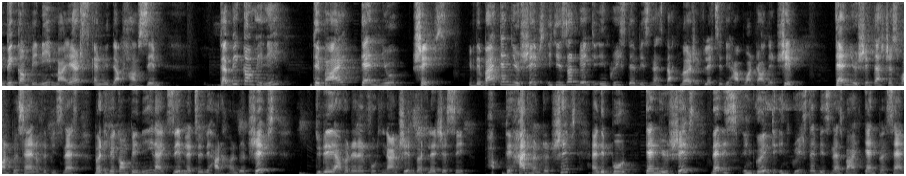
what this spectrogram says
big company, Maersk, and we have Zim. The big company, they buy 10 new ships. If they buy 10 new ships, it is not going to increase their business that much. If let's say they have 1000 ships, 10 you ships, that's just 1% of the business. But if a company like Zim, let's say they had 100 ships, today they have 149 ships, but let's just say they had 100 ships and they bought 10 new ships, that is going to increase their business by 10%.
